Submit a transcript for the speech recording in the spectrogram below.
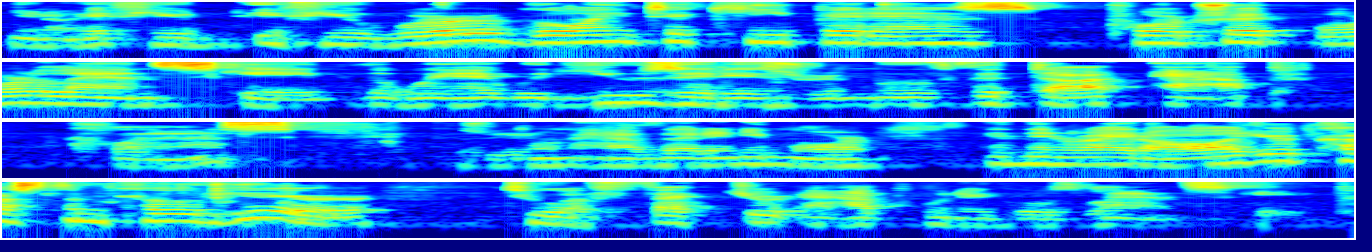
you know, if you if you were going to keep it as portrait or landscape, the way I would use it is remove the .app class, because we don't have that anymore, and then write all your custom code here to affect your app when it goes landscape.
